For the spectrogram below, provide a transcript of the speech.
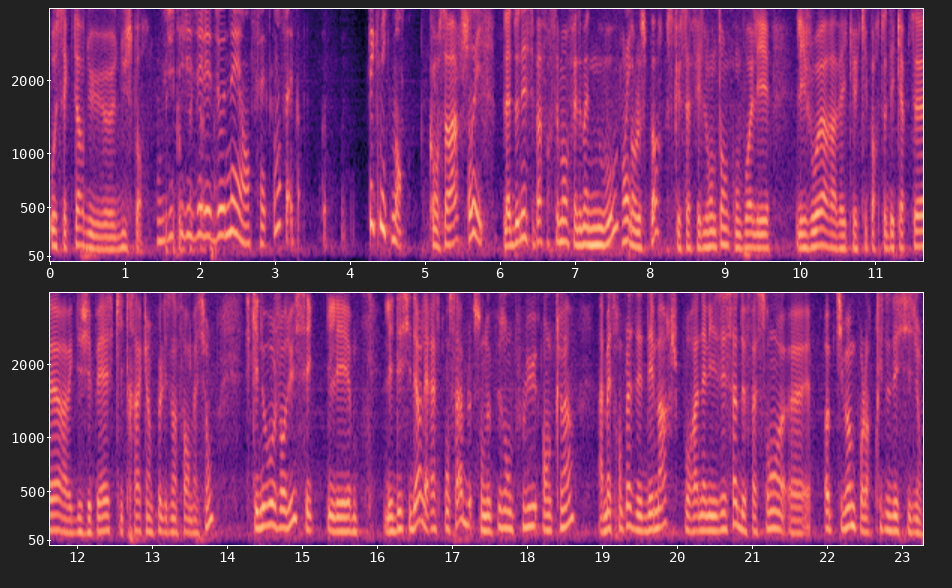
au secteur du, euh, du sport. Vous utilisez les données en fait. Comment ça Techniquement, Comment ça marche oui. La donnée, c'est pas forcément un phénomène nouveau Oui. dans le sport, parce que ça fait longtemps qu'on voit les, les joueurs avec, qui portent des capteurs, avec des GPS, qui traquent un peu les informations. Ce qui est nouveau aujourd'hui, c'est que les, les décideurs, les responsables sont de plus en plus enclins à mettre en place des démarches pour analyser ça de façon euh, optimum pour leur prise de décision.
